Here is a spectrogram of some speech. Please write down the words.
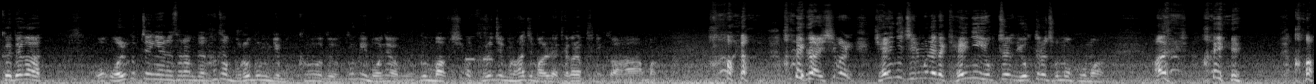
그 내가 워- 월급쟁이 하는 사람들은 항상 물어보는 게 뭐- 그거거든. 꿈이 뭐냐고. 그럼 막 씨발 그런 질문 하지 말래. 대가리 아프니까. 막. 아니 나 씨발 괜히 질문에다 괜히 욕, 들- 욕 들어 쳐먹고 막. 아니 아니. 아,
